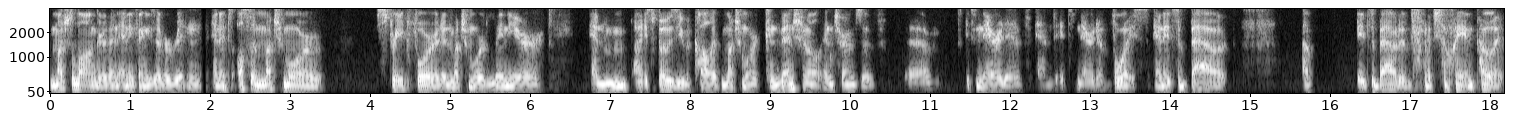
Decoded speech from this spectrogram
much longer than anything he's ever written, and it's also much more straightforward and much more linear, and I suppose you would call it much more conventional in terms of um, its narrative and its narrative voice. And it's about it's about a, a Chilean poet,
